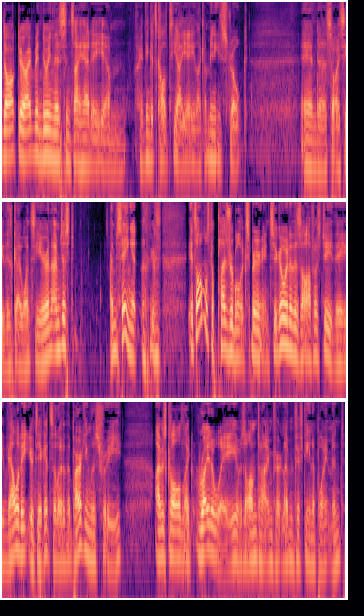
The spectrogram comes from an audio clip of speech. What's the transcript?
doctor. I've been doing this since I had a, um, I think it's called TIA, like a mini stroke, and uh, so I see this guy once a year, and I'm just, I'm saying it. it's almost a pleasurable experience. You go into this office, gee, they validate your ticket, so the parking was free I was called like right away. It was on time for eleven fifteen appointment.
